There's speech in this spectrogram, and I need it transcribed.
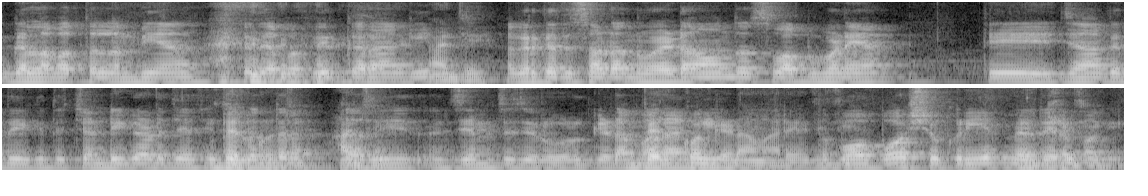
ਗੱਲਾਂ ਬਾਤਾਂ ਲੰਬੀਆਂ ਕਦੇ ਆਪਾਂ ਫਿਰ ਕਰਾਂਗੇ। ਹਾਂਜੀ। ਅਗਰ ਕਦੇ ਸਾਡਾ ਨੋਇਡਾ ਆਉਣ ਦਾ ਸਬੱਬ ਬਣਿਆ ਤੇ ਜਾਂ ਕਦੇ ਕਿਤੇ ਚੰਡੀਗੜ੍ਹ ਜਾਂ ਇੱਥੇ ਜਲੰਧਰ ਅਸੀਂ ਜਿਮ 'ਚ ਜ਼ਰੂਰ ਗੇੜਾ ਮਾਰਾਂਗੇ। ਬਿਲਕੁਲ ਗੇੜਾ ਮਾਰਿਆ ਜੀ। ਬਹੁਤ ਬਹੁਤ ਸ਼ੁਕਰੀਆ। ਮਿਲਦੇ ਰਹਾਂਗੇ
